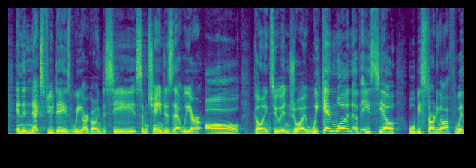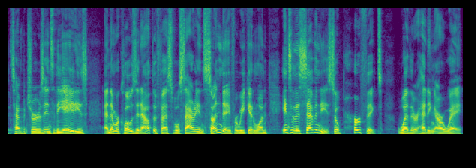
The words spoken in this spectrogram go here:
in the next few days we are going to see some changes that we are all going to enjoy. Weekend one of ACL will be starting off with temperatures into the 80s and then we're closing out the festival Saturday and Sunday for weekend one into the 70s. So perfect weather heading our way.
